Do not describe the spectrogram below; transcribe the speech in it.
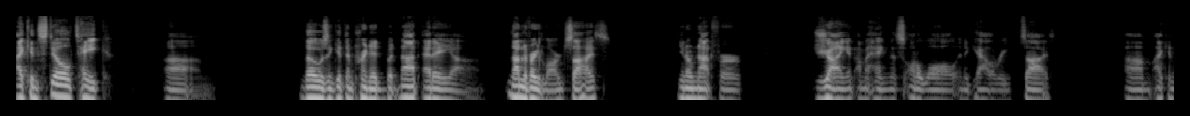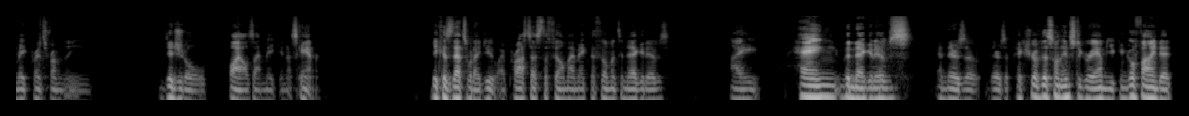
I can still take um, those and get them printed, but not at a uh, not at a very large size. You know, not for giant. I'm gonna hang this on a wall in a gallery size. Um, I can make prints from the digital files I make in a scanner because that's what I do. I process the film. I make the film into negatives. I hang the negatives, and there's a there's a picture of this on Instagram. You can go find it.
